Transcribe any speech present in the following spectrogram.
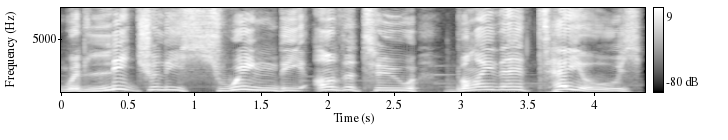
would literally swing the other two by their tails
